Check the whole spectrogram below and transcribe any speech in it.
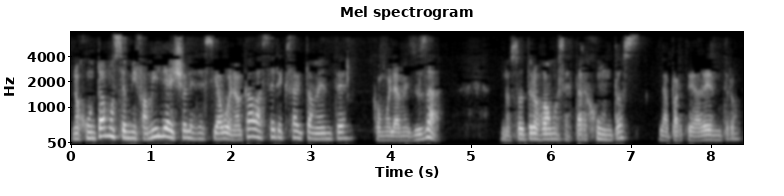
nos juntamos en mi familia y yo les decía, bueno, acá va a ser exactamente como la mezuzá. Nosotros vamos a estar juntos la parte de adentro,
